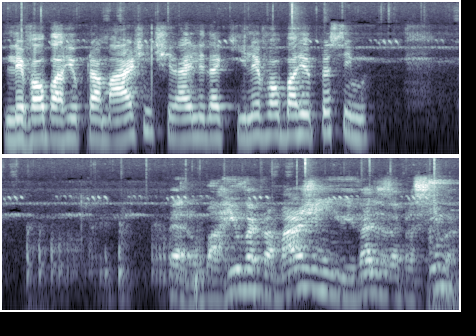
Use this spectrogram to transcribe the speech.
levar o barril pra margem, tirar ele daqui e levar o barril pra cima. Pera, o barril vai pra margem e o Ivelis vai pra cima?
